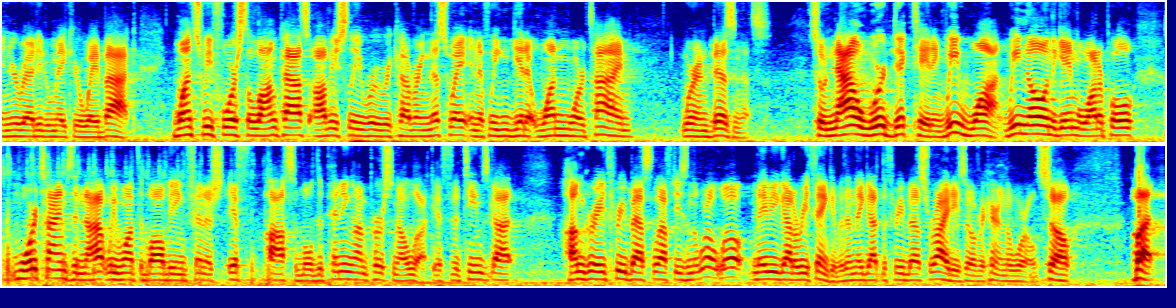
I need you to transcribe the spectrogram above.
and you're ready to make your way back. Once we force the long pass, obviously we're recovering this way, and if we can get it one more time, we're in business. So now we're dictating. We want, we know in the game of water polo, more times than not, we want the ball being finished if possible, depending on personnel. Look, if the team's got Hungary, three best lefties in the world, well, maybe you got to rethink it. But then they got the three best righties over here in the world. So, but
